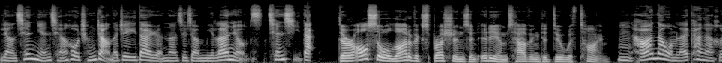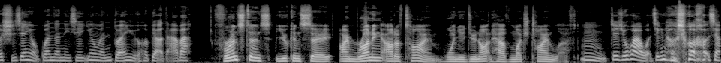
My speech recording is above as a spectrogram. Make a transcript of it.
两千年前后成长的这一代人呢，就叫 millennials，千禧一代。 There are also a lot of expressions and idioms having to do with time. 嗯，好啊，那我们来看看和时间有关的那些英文短语和表达吧。 For instance, you can say, I'm running out of time when you do not have much time left. 嗯，这句话我经常说，好像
